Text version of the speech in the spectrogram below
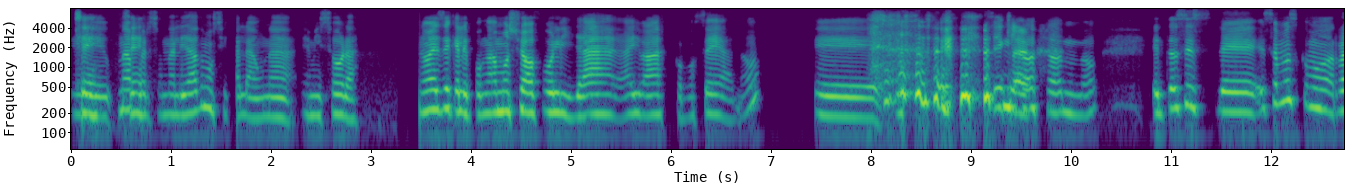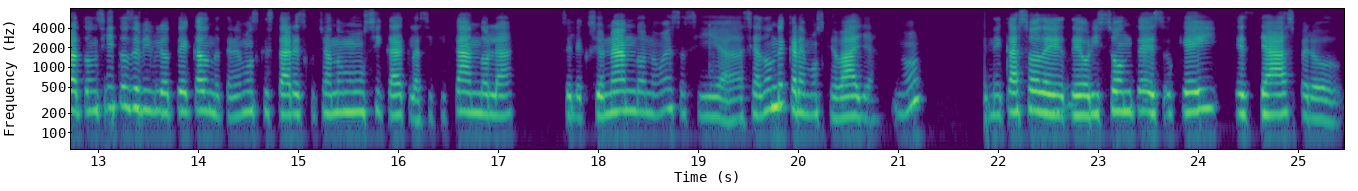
eh, una personalidad musical a una emisora. No es de que le pongamos shuffle y ya ahí va como sea, ¿no? Eh, sí, claro. no, Entonces, eh, somos como ratoncitos de biblioteca donde tenemos que estar escuchando música, clasificándola, seleccionando, ¿no? Es así, hacia dónde queremos que vaya, ¿no? En el caso de, Horizonte es, ok, es jazz, pero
